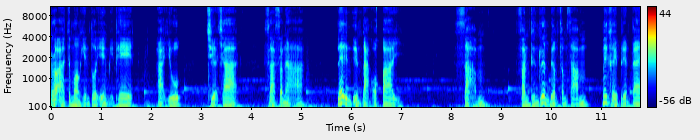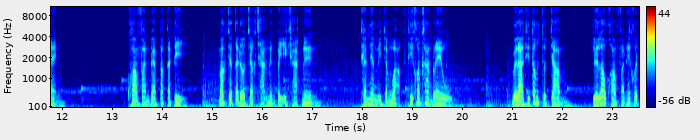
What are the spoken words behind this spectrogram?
เราอาจจะมองเห็นตัวเองมีเพศ อายุ เชื้อชาติ ศาสนา และอื่นๆต่างออกไป 3. ฝันถึงเรื่องเดิมซ้ำๆไม่เคยเปลี่ยนแปลง ความฝันแบบปกติ มักจะกระโดดจากฉากหนึ่งไปอีกฉากหนึ่ง แถมยังมีจังหวะที่ค่อนข้างเร็ว เวลาที่ต้องจดจำหรือเล่าความฝันให้คน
